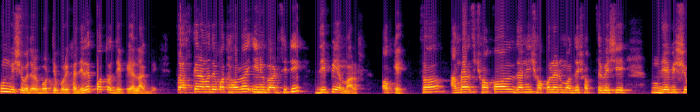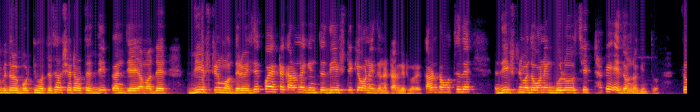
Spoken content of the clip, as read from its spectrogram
কোন বিশ্ববিদ্যালয়ে ভর্তি পরীক্ষা দিলে কত জিপিএ লাগবে। তো আজকের আমাদের কথা হবে ইউনিভার্সিটি জিপিএ মার্ক ওকে তো আমরা সকল জানি সকলের মধ্যে সবচেয়ে বেশি যে বিশ্ববিদ্যালয়ে ভর্তি হতে চাও সেটা হচ্ছে যে আমাদের জিএসটির মধ্যে রয়েছে। কয়েকটা কারণে কিন্তু জিএসটি কে অনেকজনে টার্গেট করে। কারণটা হচ্ছে যে জিএসটির মধ্যে অনেকগুলো সিট থাকে এই জন্য কিন্তু। তো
